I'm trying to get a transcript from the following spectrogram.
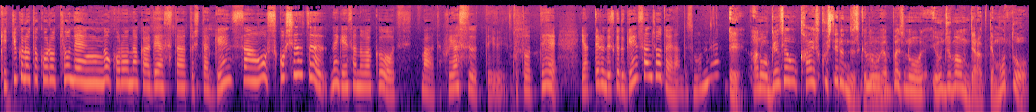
結局のところ、去年のコロナ禍でスタートした減産を少しずつ、ね、減産の枠をまあ、増やすっていうことでやってるんですけど、減産状態なんですもんね。ええ、あの減産を回復してるんですけど、うん、やっぱりその40万じゃなくて、もっと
